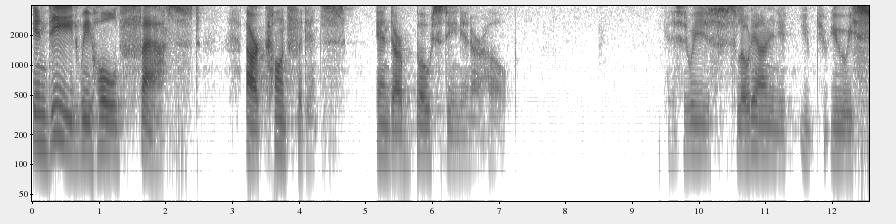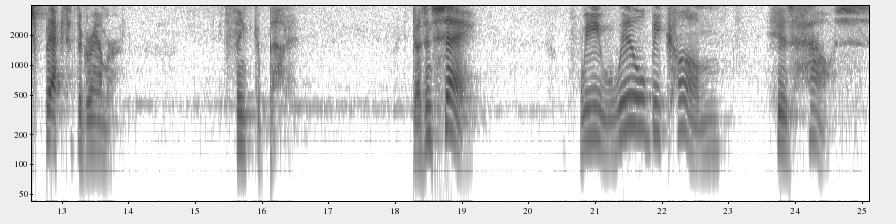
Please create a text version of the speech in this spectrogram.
indeed we hold fast our confidence and our boasting in our hope. This is where you just slow down and you, you, you respect the grammar. Think about it. It doesn't say we will become his house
